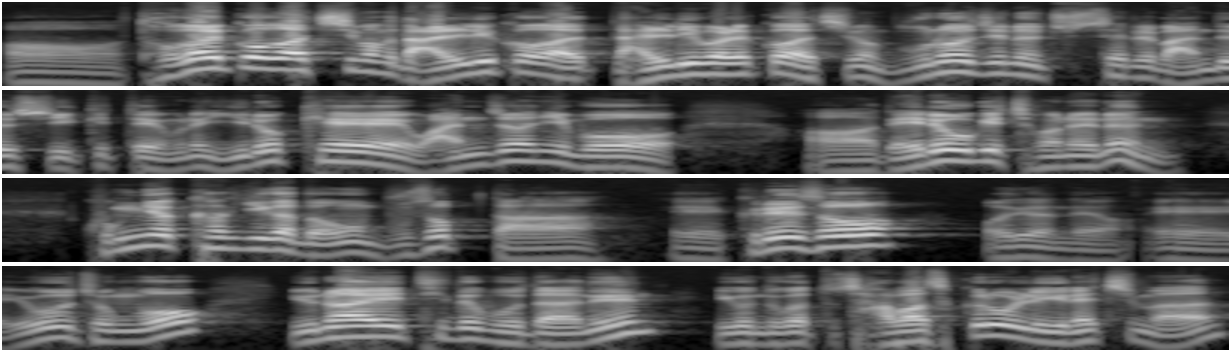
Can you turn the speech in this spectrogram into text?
어, 더 갈 것 같이 막 날릴 것 같, 난리발 것 같지만 무너지는 추세를 만들 수 있기 때문에 이렇게 완전히 뭐 어, 내려오기 전에는 공략하기가 너무 무섭다. 예, 그래서 어디 갔나요? 예, 요 종목 유나이티드보다는 이건 누가 또 잡아서 끌어올리긴 했지만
